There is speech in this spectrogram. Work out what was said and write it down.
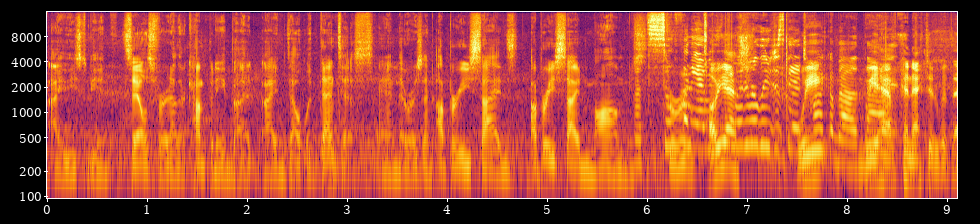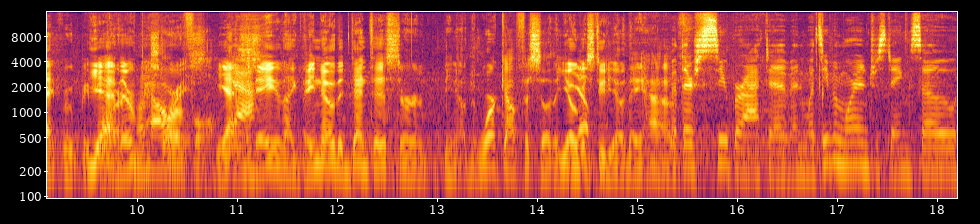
I used to be in sales for another company, but I dealt with dentists, and there was an Upper East Side's Upper East Side moms That's so group. funny. I was Oh yes, literally just going to we, talk about that. We have connected with that group before. Yeah, they're powerful. Stories. Yes. Yeah. They like they know the dentist or you know the workout facility, the yoga Yep. studio. They have. But they're super active, and what's even more interesting, so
